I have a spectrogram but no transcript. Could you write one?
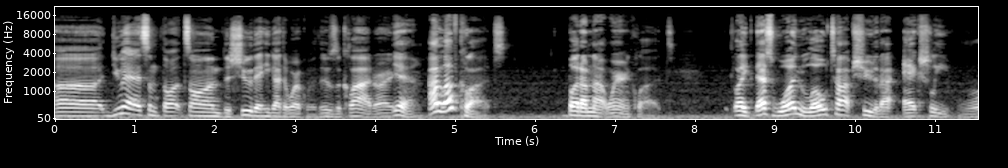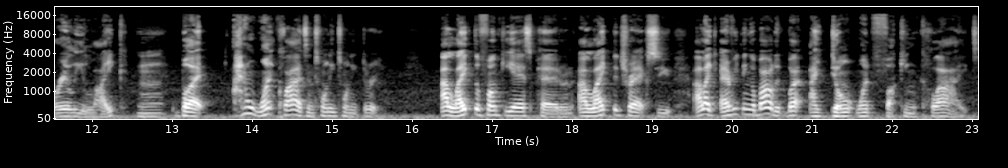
Uh, you had some thoughts on the shoe that he got to work with. It was a Clyde, right? Yeah, I love Clydes, but I'm not wearing Clydes. Like that's one low top shoe that I actually really like, but I don't want Clydes in 2023. I like the funky ass pattern. I like the tracksuit. I like everything about it, but I don't want fucking Clydes.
